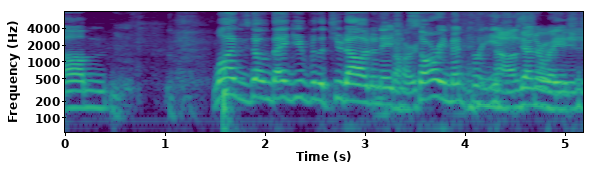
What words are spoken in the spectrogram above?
Um, Limestone, thank you for the two dollar donation. Hard. Sorry, meant for each No, it's true. He generation.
